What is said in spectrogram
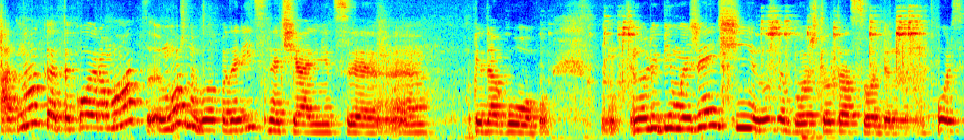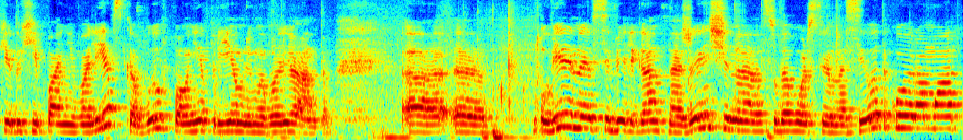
Однако такой аромат можно было подарить начальнице, э, педагогу. Но любимой женщине нужно было что-то особенное. Польские духи пани Валевска был вполне приемлемым вариантом. э, уверенная в себе, элегантная женщина с удовольствием носила такой аромат.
